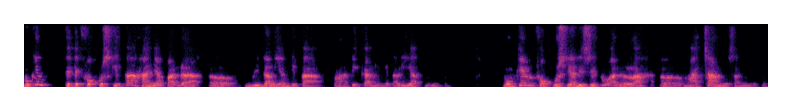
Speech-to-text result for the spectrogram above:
mungkin titik fokus kita hanya pada bidang yang kita perhatikan, yang kita lihat gitu. Mungkin fokusnya di situ adalah macan misalnya gitu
